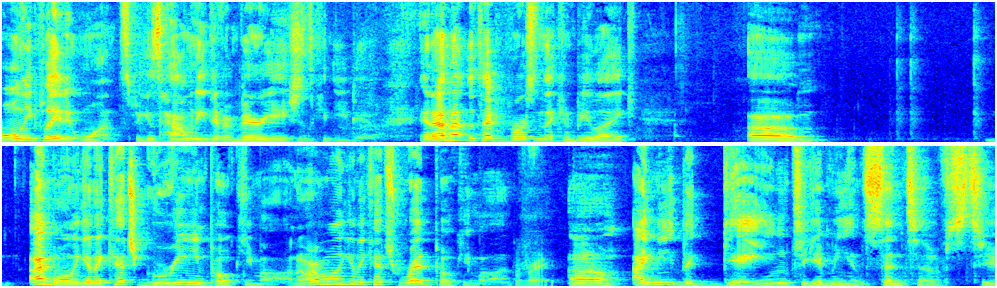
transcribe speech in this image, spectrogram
Only played it once because how many different variations can you do? And I'm not the type of person that can be like, um, I'm only gonna catch green Pokemon or I'm only gonna catch red Pokemon. Right. Um, I need the game to give me incentives to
